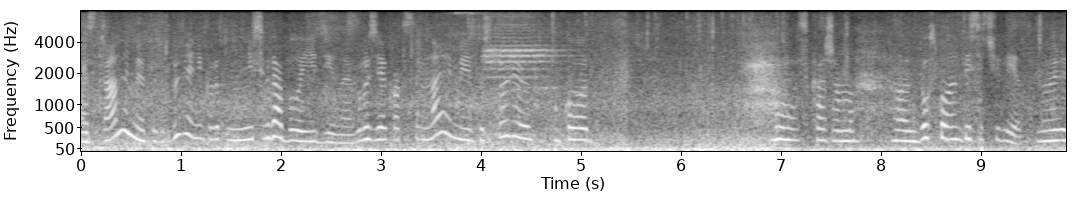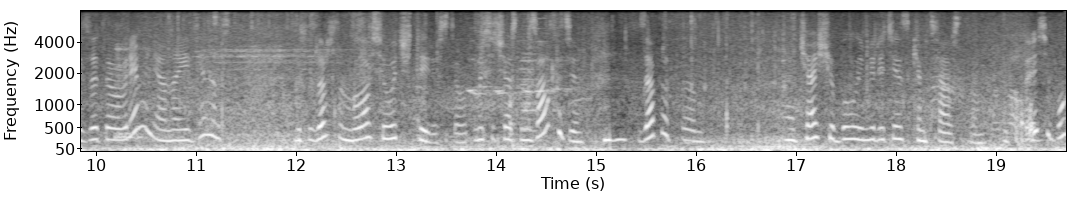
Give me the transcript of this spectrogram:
э, странами, то есть Грузия никогда, не всегда была единая. Грузия как страна имеет историю около э, скажем, э, двух с половиной тысячи лет. Но из этого времени она единым государством была всего 400. Вот мы сейчас на Западе. Запад чаще был Эмеретинским царством. А Кутаиси был.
